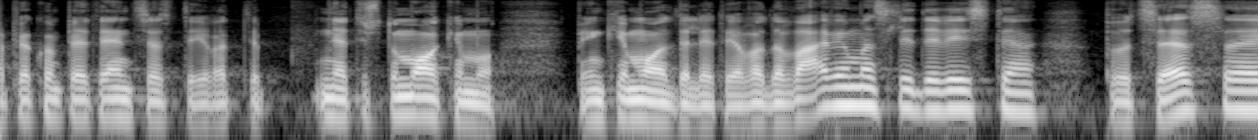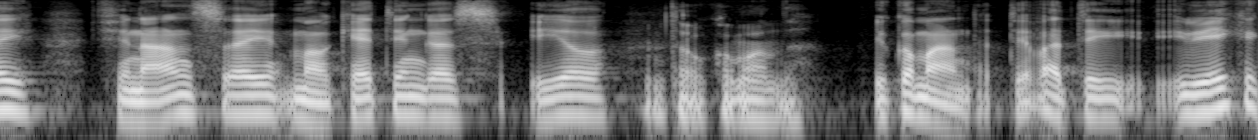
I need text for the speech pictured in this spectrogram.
apie kompetencijas. Tai va, taip, net iš tų mokymų penki modeliai. Tai vadovavimas, lyderystė, procesai, finansai, marketingas ir Tavo komanda. į komandą. Tai va, tai reikia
